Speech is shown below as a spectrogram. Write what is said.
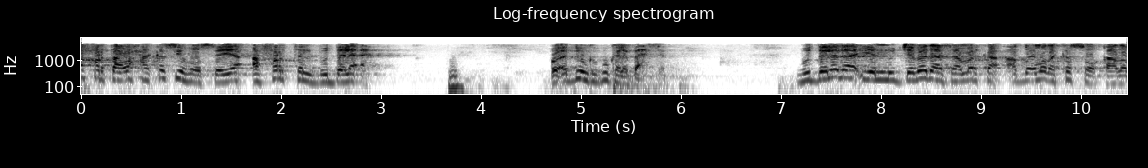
afartaa waxaa ka sii hooseeya afartan budala ah oo adduunka ku kala baxsan budaladaa iyo nujabadaasa marka addoommada ka soo qaada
